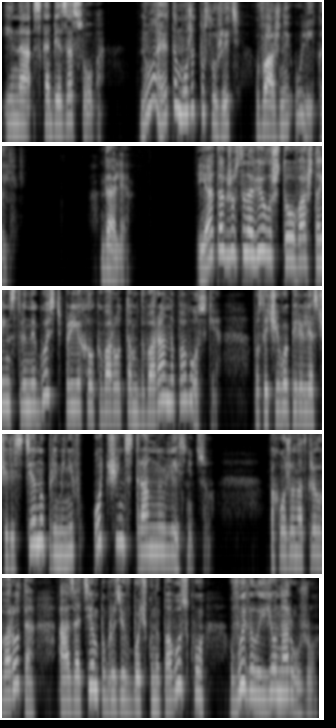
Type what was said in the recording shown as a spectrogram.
и на скобе засова. Ну, а это может послужить важной уликой. Далее. Я также установил, что ваш таинственный гость приехал к воротам двора на повозке, после чего перелез через стену, применив очень странную лестницу. Похоже, он открыл ворота, а затем, погрузив бочку на повозку, вывел ее наружу.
